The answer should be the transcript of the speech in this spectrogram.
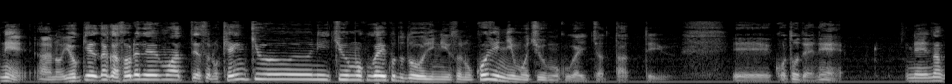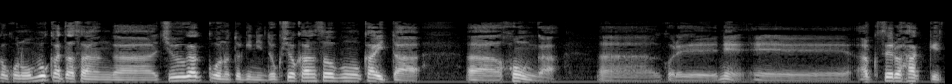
ね、あの余計、だからそれでもあって、その研究に注目がいくと同時に、その個人にも注目がいっちゃったっていう、えーことでね。ね、なんかこのおぼかたさんが中学校の時に読書感想文を書いたあ本が、あこれね、えーアクセル・ハッケ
